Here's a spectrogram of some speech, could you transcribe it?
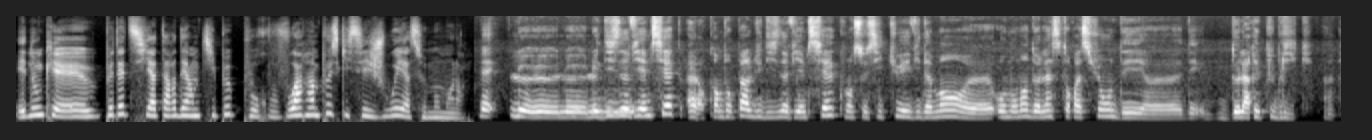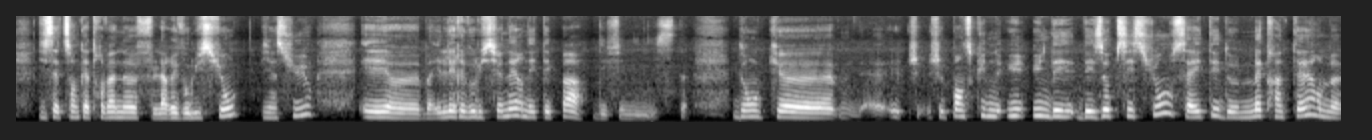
Et donc peut-être s'y attarder un petit peu pour voir un peu ce qui s'est joué à ce moment-là. Mais le, le, le 19e siècle, alors quand on parle du 19e siècle, on se situe évidemment au moment de l'instauration de la République. 1789, hein. la Révolution, bien sûr, et euh, bah, les révolutionnaires n'étaient pas des féministes. Donc, euh, je, pense qu'une une, des, obsessions, ça a été de mettre un terme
